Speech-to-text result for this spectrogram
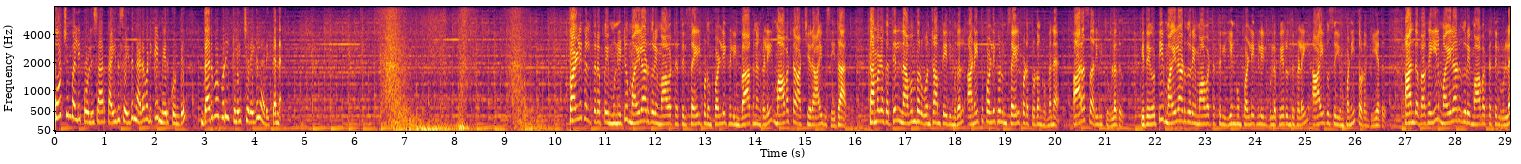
போச்சம்பள்ளி போலீசார் கைது செய்து நடவடிக்கை மேற்கொண்டு தருமபுரி கிளைச்சிறையில் அடைத்தனர். பள்ளிகள் திறப்பை முன்னிட்டு மயிலாடுதுறை மாவட்டத்தில் செயல்படும் பள்ளிகளின் வாகனங்களை மாவட்ட ஆட்சியர் ஆய்வு செய்தார். தமிழகத்தில் நவம்பர் ஒன்றாம் தேதி முதல் அனைத்து பள்ளிகளும் செயல்பட தொடங்கும் என அரசு அறிவித்துள்ளது. இதையொட்டி மயிலாடுதுறை மாவட்டத்தில் இயங்கும் பள்ளிகளில் உள்ள பேருந்துகளை ஆய்வு செய்யும் பணி தொடங்கியது. அந்த வகையில் மயிலாடுதுறை மாவட்டத்தில் உள்ள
